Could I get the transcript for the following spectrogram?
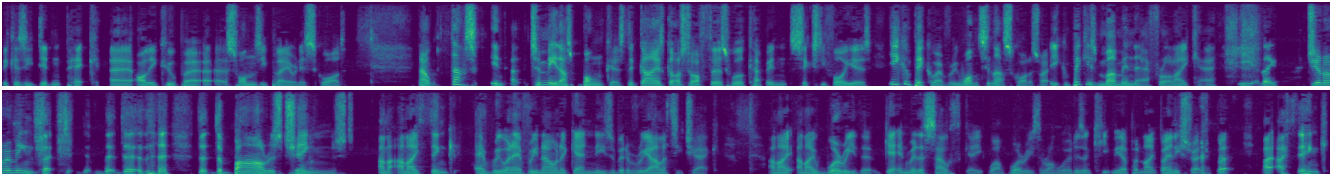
because he didn't pick uh, Ollie Cooper, a, a Swansea player in his squad. Now that's in, uh, to me that's bonkers. The guy's got us to our first World Cup in 64 years. He can pick whoever he wants in that squad, as well. He can pick his mum in there for all I care. He, they, do you know what I mean? That the the, the the bar has changed, and and I think everyone every now and again needs a bit of reality check. And I and I worry that getting rid of Southgate, well, worry is the wrong word, doesn't keep me up at night by any stretch, but I, I think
